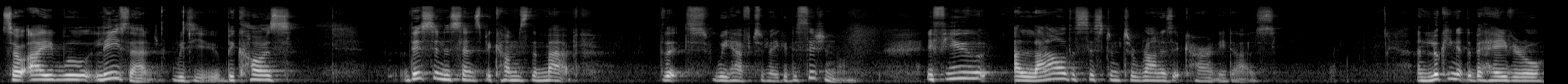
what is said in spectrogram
So I will leave that with you because this, in a sense, becomes the map that we have to make a decision on. If you allow the system to run as it currently does, and looking at the behavioral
